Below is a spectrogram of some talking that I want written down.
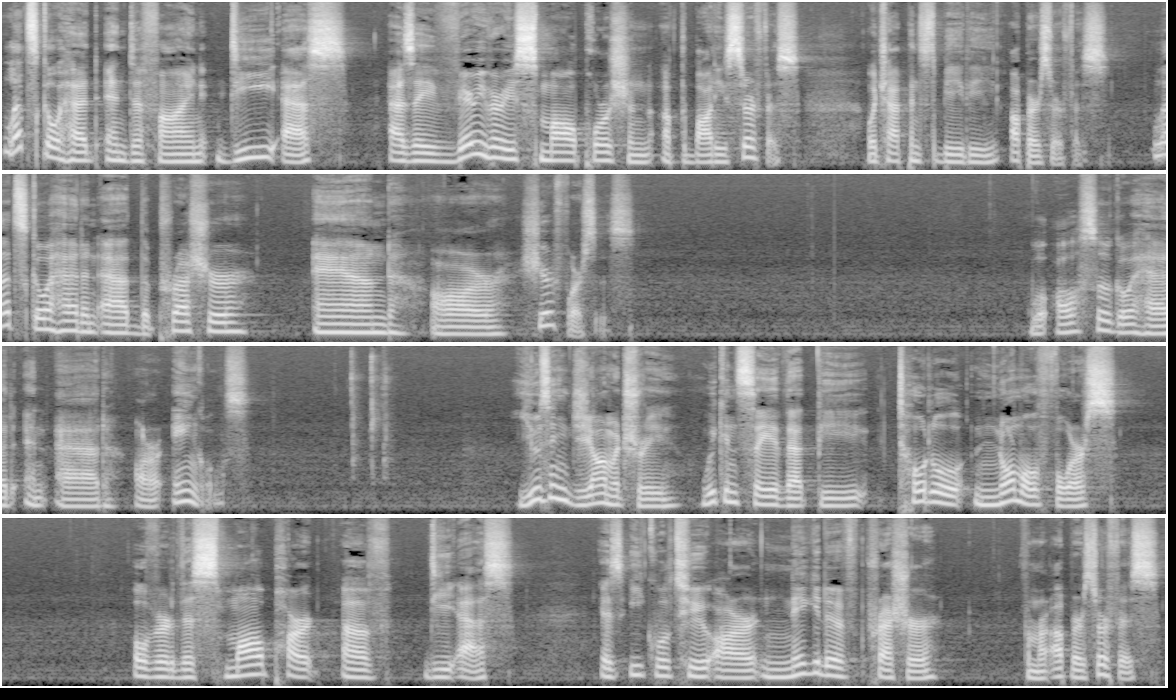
Let's go ahead and define ds as a very, very small portion of the body's surface, which happens to be the upper surface. Let's go ahead and add the pressure and our shear forces. We'll also go ahead and add our angles. Using geometry, we can say that the total normal force over this small part of ds is equal to our negative pressure from our upper surface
